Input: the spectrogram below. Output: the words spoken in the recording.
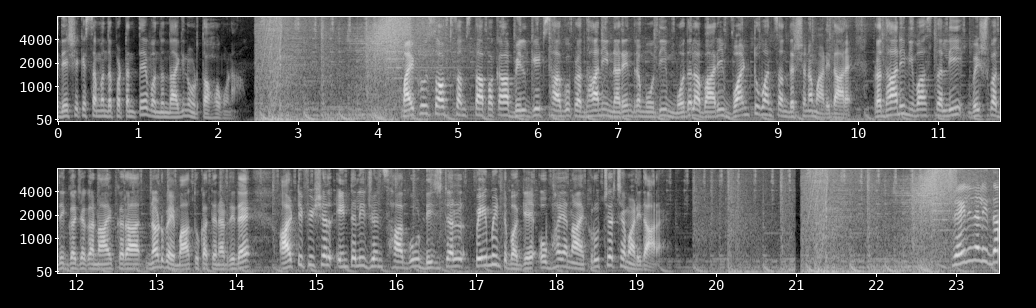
ವಿದೇಶಕ್ಕೆ ಸಂಬಂಧಪಟ್ಟಂತೆ ಒಂದೊಂದಾಗಿ ನೋಡ್ತಾ ಹೋಗೋಣ. ಮೈಕ್ರೋಸಾಫ್ಟ್ ಸಂಸ್ಥಾಪಕ ಬಿಲ್ ಗೇಟ್ಸ್ ಹಾಗೂ ಪ್ರಧಾನಿ ನರೇಂದ್ರ ಮೋದಿ ಮೊದಲ ಬಾರಿ ಒನ್ ಟು ಒನ್ ಸಂದರ್ಶನ ಮಾಡಿದ್ದಾರೆ. ಪ್ರಧಾನಿ ನಿವಾಸದಲ್ಲಿ ವಿಶ್ವ ದಿಗ್ಗಜಗ ನಾಯಕರ ನಡುವೆ ಮಾತುಕತೆ ನಡೆದಿದೆ. ಆರ್ಟಿಫಿಷಿಯಲ್ ಇಂಟೆಲಿಜೆನ್ಸ್ ಹಾಗೂ ಡಿಜಿಟಲ್ ಪೇಮೆಂಟ್ ಬಗ್ಗೆ ಉಭಯ ನಾಯಕರು ಚರ್ಚೆ ಮಾಡಿದ್ದಾರೆ. ಜೈಲಿನಲ್ಲಿದ್ದ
